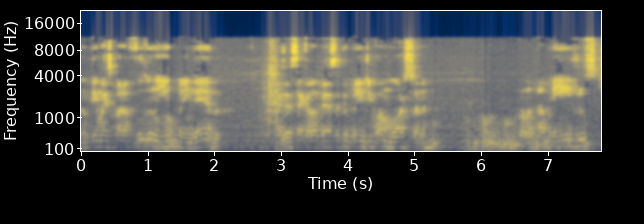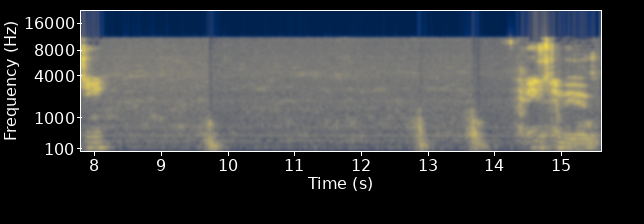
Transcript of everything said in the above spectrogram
Não tem mais parafuso nenhum prendendo, mas essa é aquela peça que eu prendi com a morsa, né? Ela tá bem justinha. Bem justinha mesmo.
